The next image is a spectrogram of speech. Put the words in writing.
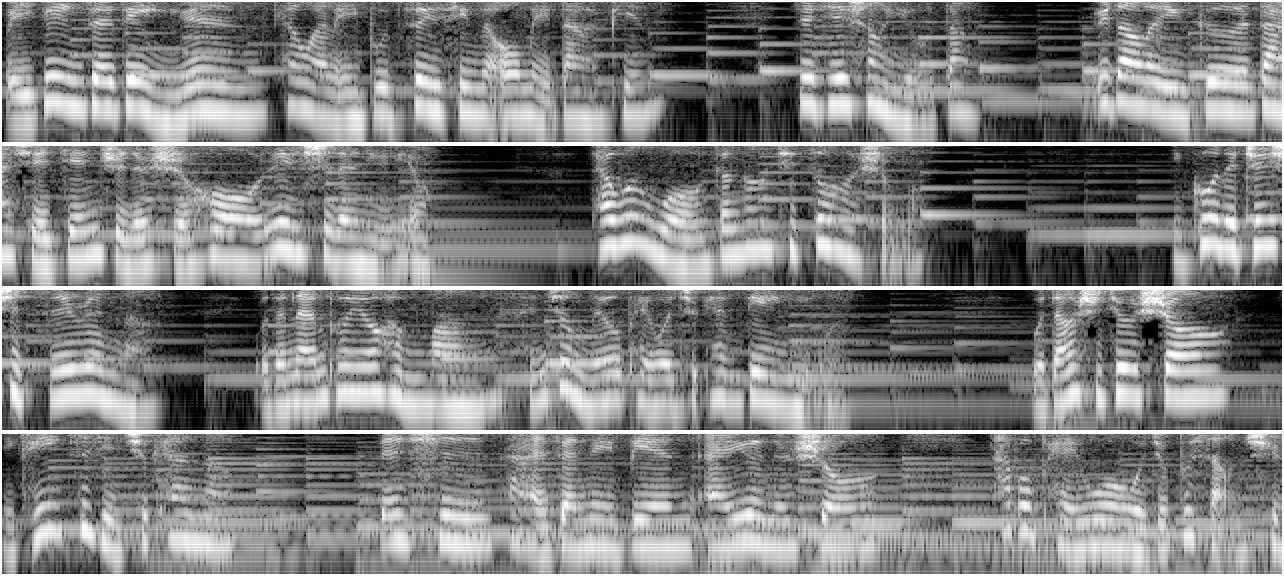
我一个人在电影院看完了一部最新的欧美大片。在街上游荡，遇到了一个大学兼职的时候认识的女友。她问我刚刚去做了什么。你过得真是滋润呢。我的男朋友很忙，很久没有陪我去看电影了。我当时就说：“你可以自己去看呢。”但是他还在那边哀怨地说：“他不陪我，我就不想去。”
